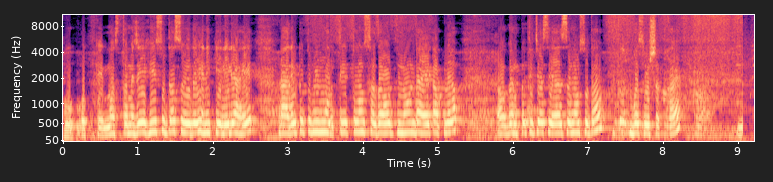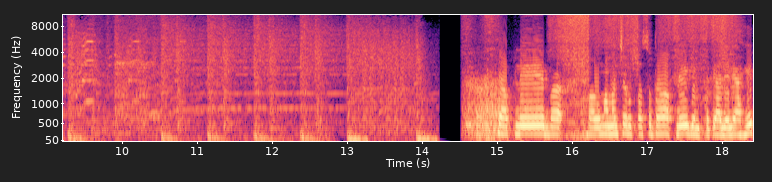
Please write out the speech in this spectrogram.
हो, हो. ओके मस्त. म्हणजे ही सुद्धा सुविधा यांनी केलेली आहे. डायरेक्ट तुम्ही मूर्तीतून सजावट नेऊन डायरेक्ट आपलं अ, गणपतीच्या सिंहासनावर सुद्धा बसवू शकताय. हे आपले बा बाळूमामांच्या रूपात सुद्धा आपले गणपती आलेले आहेत.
